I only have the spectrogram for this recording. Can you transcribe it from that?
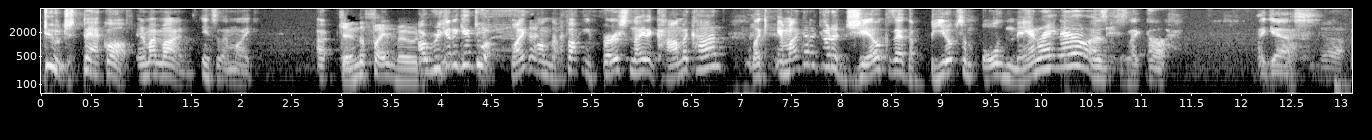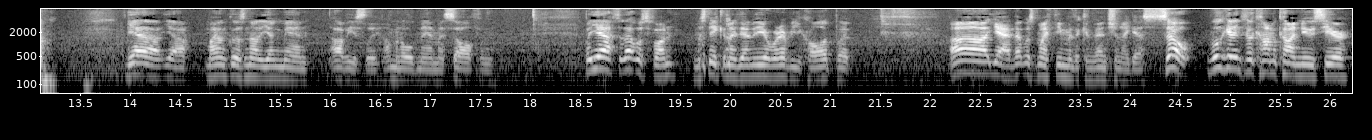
dude just back off and in my mind instantly i'm like Get in the fight mode. are we gonna get into a fight on the fucking first night of Comic Con? Like, am I gonna go to jail because I have to beat up some old man right now? I was just like, oh, I guess. Yeah. Yeah, yeah. My uncle is not a young man, obviously. I'm an old man myself and But yeah, so that was fun. Mistaken identity or whatever you call it, but uh yeah, that was my theme of the convention, I guess. So, we'll get into the Comic-Con news here.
